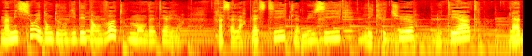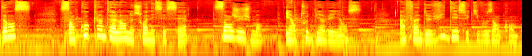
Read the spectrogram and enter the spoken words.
Ma mission est donc de vous guider dans votre monde intérieur grâce à l'art plastique, la musique, l'écriture, le théâtre, la danse, sans qu'aucun talent ne soit nécessaire, sans jugement et en toute bienveillance, afin de vider ce qui vous encombre,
